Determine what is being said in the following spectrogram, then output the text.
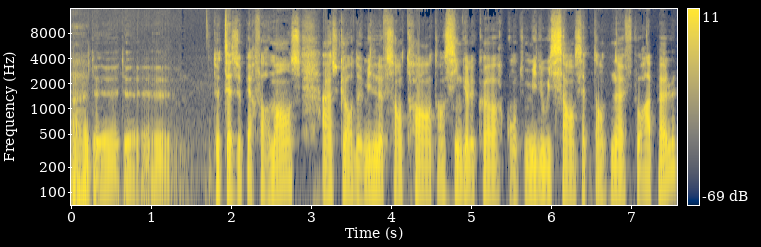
de, de de tests de performance, un score de 1930 en single core contre 1879 pour Apple.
